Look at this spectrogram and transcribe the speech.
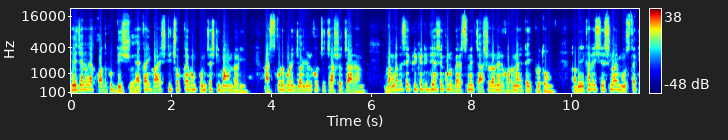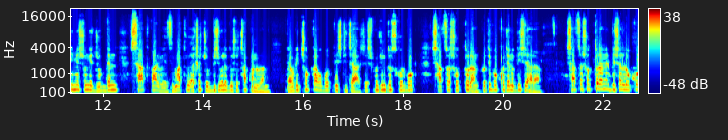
এ যেন এক অদ্ভুত দৃশ্য। একাই বাইশটি ছক্কা এবং পঞ্চাশটি বাউন্ডারি। আর স্কোর বোর্ডে জলজল করছে চারশো চার রান। বাংলাদেশের ক্রিকেট ইতিহাসে কোনো ব্যাটসম্যান চারশো রানের ঘটনা এটাই প্রথম। তবে এখানে শেষ নয় মুস্তাকিমের সঙ্গে যোগ দেন সাত পারভেজ, মাত্র একশো চব্বিশ বলে দুশো ছাপ্পান্ন রান। তেরোটি ছক্কা ও বত্রিশটি চার। শেষ পর্যন্ত স্কোরবোর্ড সাতশো সত্তর রান। প্রতিপক্ষ যেন দিশেহারা। সাতশো সত্তর রানের বিশাল লক্ষ্য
